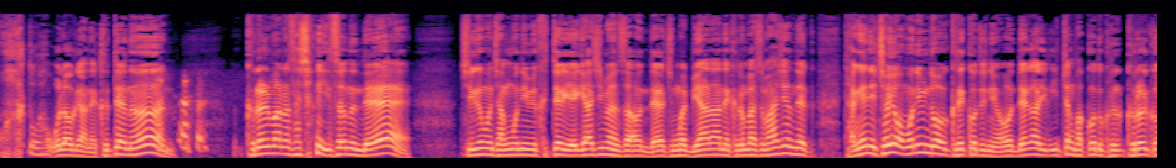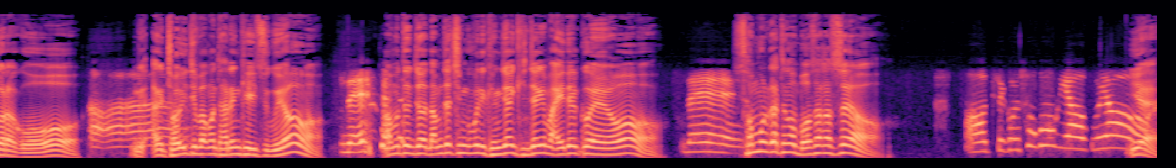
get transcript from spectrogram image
확 또 올라오게 하네. 그때는 그럴 만한 사정이 있었는데, 지금은 장모님이 그때 얘기하시면서 내가 정말 미안하네 그런 말씀 하시는데 당연히 저희 어머님도 그랬거든요. 내가 입장 바꿔도 그럴, 그럴 거라고. 아, 아니, 저희 집하고는 다른 케이스고요. 네. 아무튼 저 남자친구분이 굉장히 긴장이 많이 될 거예요. 네. 선물 같은 거뭐 사갔어요? 아, 지금 소고기하고요. 예.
